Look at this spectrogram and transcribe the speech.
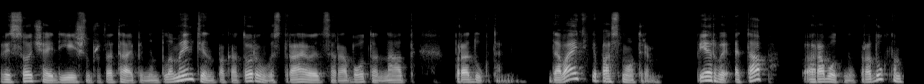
Research, Ideation, Prototyping, Implementing, по которым выстраивается работа над продуктами. Давайте посмотрим. Первый этап работы над продуктом,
